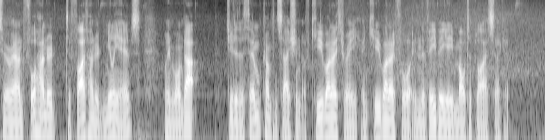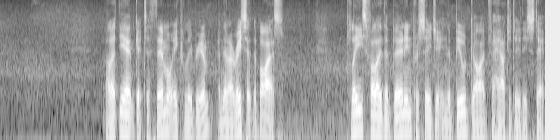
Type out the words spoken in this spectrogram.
to around 400 to 500 milliamps when warmed up due to the thermal compensation of Q103 and Q104 in the VBE multiplier circuit. I let the amp get to thermal equilibrium and then I reset the bias. Please follow the burn-in procedure in the build guide for how to do this step.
